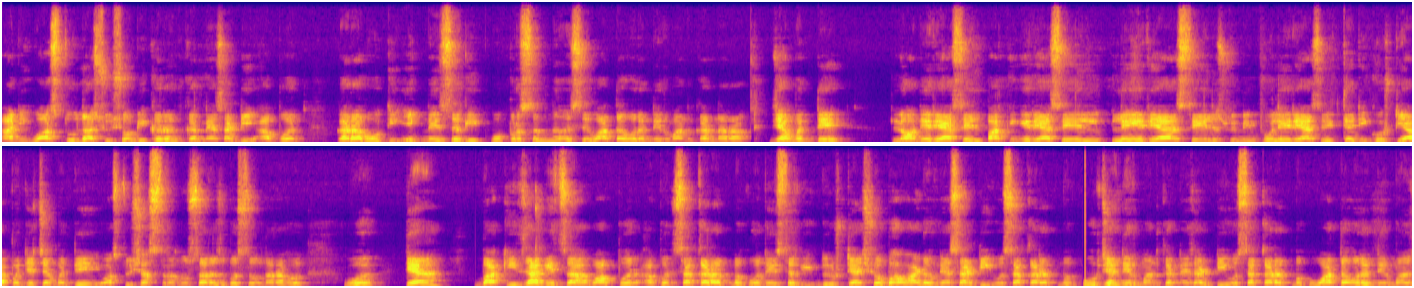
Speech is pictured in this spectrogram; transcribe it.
आणि वास्तूला सुशोभीकरण करण्यासाठी आपण घराभोवती एक नैसर्गिक व प्रसन्न असे वातावरण निर्माण करणारा ज्यामध्ये लॉन एरिया असेल पार्किंग एरिया असेल प्ले एरिया असेल स्विमिंग पूल एरिया असेल इत्यादी गोष्टी आपण ज्याच्यामध्ये वास्तुशास्त्रानुसारच बसवणार आहोत व त्या बाकी जागेचा वापर आपण सकारात्मक व नैसर्गिक दृष्ट्या शोभा वाढवण्यासाठी व सकारात्मक ऊर्जा निर्माण करण्यासाठी व सकारात्मक वातावरण निर्माण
